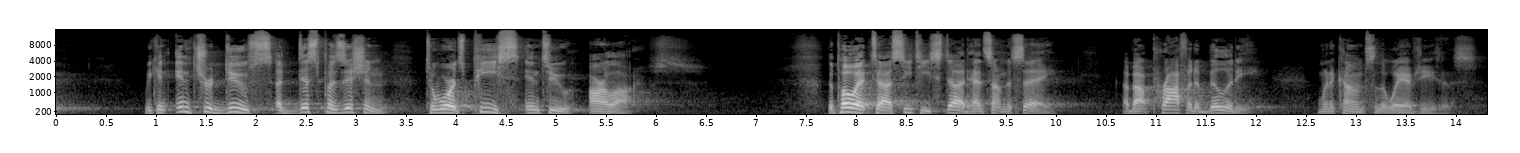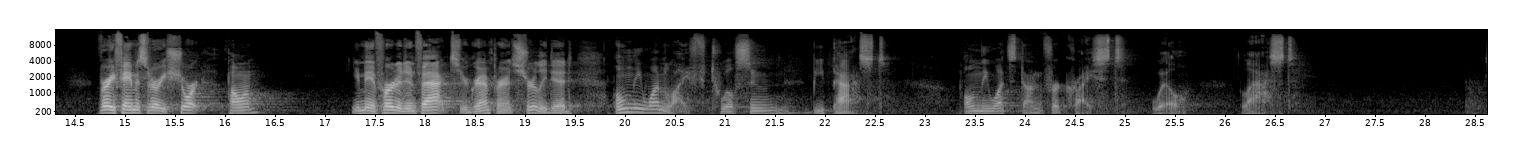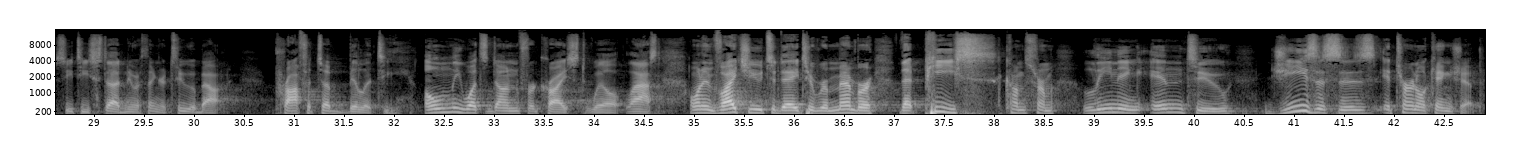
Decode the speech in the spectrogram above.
We can introduce a disposition towards peace into our lives. The poet uh, C.T. Studd had something to say about profitability when it comes to the way of Jesus. Very famous, very short poem. You may have heard it, in fact, your grandparents surely did. Only one life, twill soon be past. Only what's done for Christ will last. C.T. Studd knew a thing or two about profitability. Only what's done for Christ will last. I want to invite you today to remember that peace comes from leaning into Jesus' eternal kingship.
